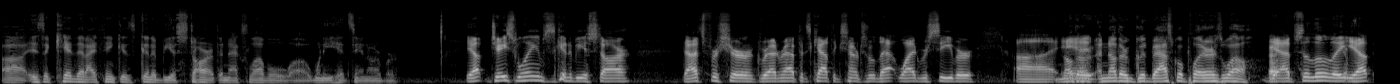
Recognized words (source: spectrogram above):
uh, is a kid that I think is going to be a star at the next level uh, when he hits Ann Arbor. Yep, Jace Williams is going to be a star. That's for sure. Grand Rapids Catholic Central, that wide receiver. Uh, Another and- another good basketball player as well. yeah, absolutely. Yep,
